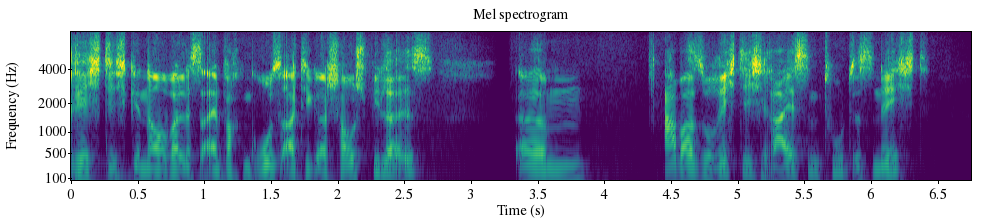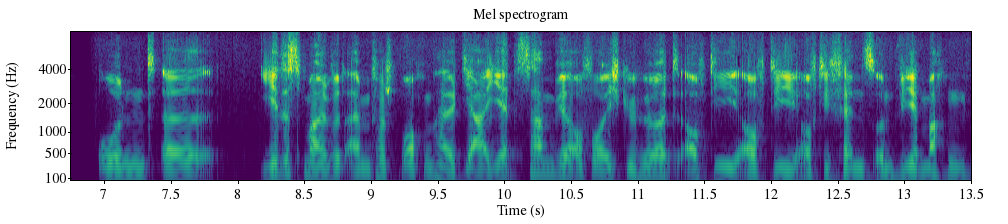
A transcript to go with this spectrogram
Richtig, genau, weil es einfach ein großartiger Schauspieler ist. Ähm, aber so richtig reißen tut es nicht. Und äh, jedes Mal wird einem versprochen, halt, ja, jetzt haben wir auf euch gehört, auf die, auf die, auf die Fans und wir machen,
